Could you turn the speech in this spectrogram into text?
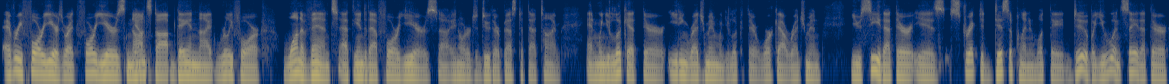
every four years, right? Four years nonstop, yeah. day and night, really for one event at the end of that four years uh, in order to do their best at that time. And when you look at their eating regimen, when you look at their workout regimen, you see that there is strict discipline in what they do, but you wouldn't say that they're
